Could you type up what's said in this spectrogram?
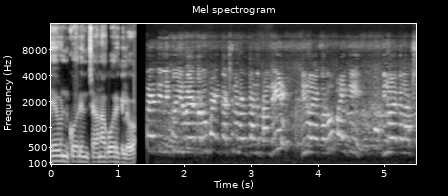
దేవుడిని కోరింది చాలా కోరికలు. ఇరవై ఒక్క రూపాయి దక్షిణ పెడతాను తండ్రి. ఇరవై ఒక్క రూపాయికి ఇరవై ఒక్క లక్ష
